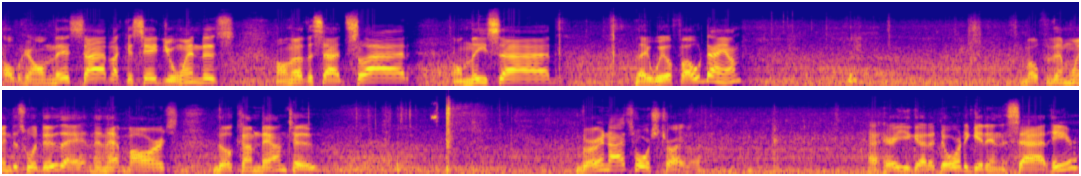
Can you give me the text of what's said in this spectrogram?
Over here on this side, like I said, your windows on the other side slide. On these side, they will fold down. Both of them windows will do that. And then that bars, they'll come down too. Very nice horse trailer. Now here you got a door to get in the side here.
